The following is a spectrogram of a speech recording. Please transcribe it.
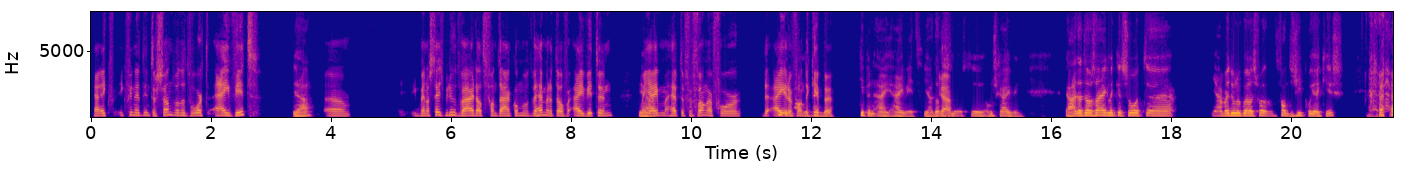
ja ik, ik vind het interessant, want het woord eiwit. Ja. Um, ik ben nog steeds benieuwd waar dat vandaan komt, want we hebben het over eiwitten. Maar ja. jij hebt de vervanger voor de eieren van de kippen. Kippen-ei, eiwit. Ja, dat ja. is de juiste uh, omschrijving. Ja, dat was eigenlijk een soort. Uh, ja, wij doen ook wel eens fantasieprojectjes.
